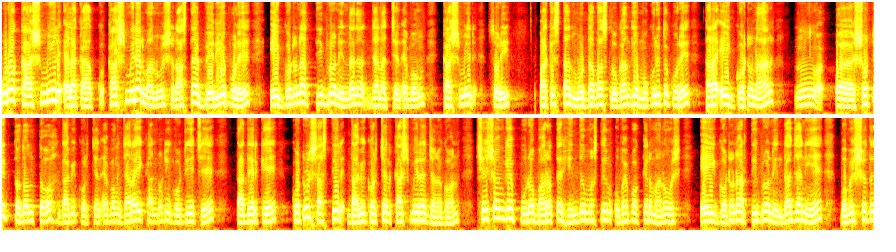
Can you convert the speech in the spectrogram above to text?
পুরো কাশ্মীর এলাকা, কাশ্মীরের মানুষ রাস্তায় বেরিয়ে পড়ে এই ঘটনার তীব্র নিন্দা জানাচ্ছেন এবং কাশ্মীর সরি পাকিস্তান মুর্দাবাদ স্লোগান দিয়ে মুখরিত করে তারা এই ঘটনার সঠিক তদন্ত দাবি করছেন এবং যারা এই কাণ্ডটি ঘটিয়েছে, তাদেরকে কঠোর শাস্তির দাবি করছেন কাশ্মীরের জনগণ। সেই সঙ্গে পুরো ভারতের হিন্দু, মুসলিম উভয় পক্ষের মানুষ এই ঘটনার তীব্র নিন্দা জানিয়ে ভবিষ্যতে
